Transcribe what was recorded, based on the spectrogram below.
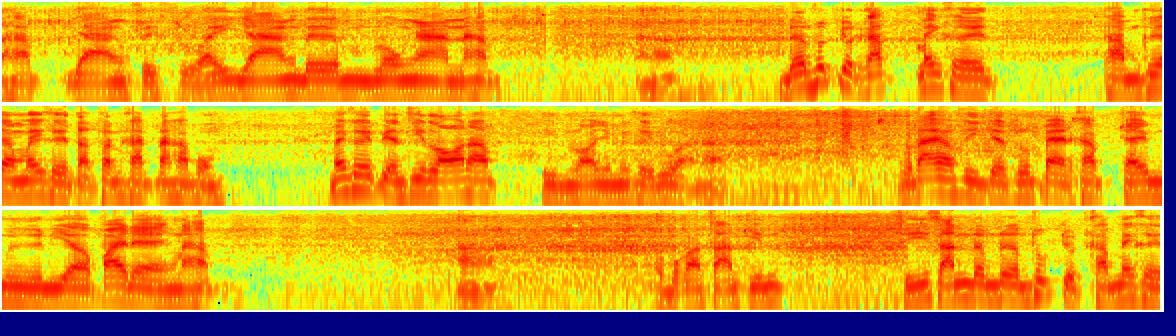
นะครับ ยางสวยๆยางเดิมโรงงานนะครับอ่าเดิมทุกจุดครับ ไม่เคยทำเครื่องไม่เคยตัดท่อนคัดนะครับ ผม ไม่เคยเปลี่ยนซีล้อนะครับซีล้อยังไม่เคยรั่วนะครับโรต้า LC 708ครับ ใช้มือเดียวป้ายแดงนะครับ อ่า อุปกรณ์สามชิ้น สีสันเดิมๆทุกจุดครับ ไม่เคย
